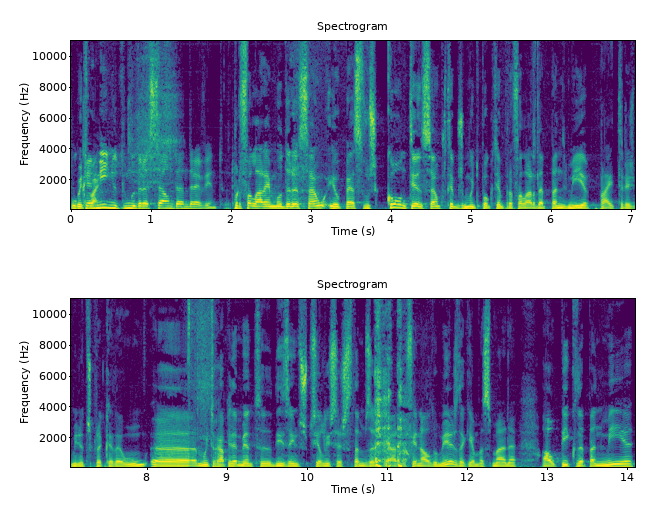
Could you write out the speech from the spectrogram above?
o Muito caminho de moderação de André Ventura. Por falar em moderação, eu peço-vos contenção, porque temos muito pouco tempo para falar da pandemia, pai, três minutos para cada um. Uh, muito rapidamente, dizem os especialistas que estamos a chegar no final do mês, daqui a uma semana, ao pico da pandemia.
